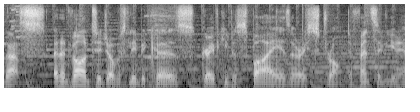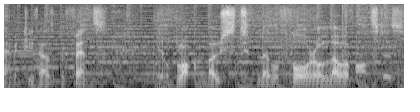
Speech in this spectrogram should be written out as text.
That's an advantage, obviously, because Gravekeeper Spy is a very strong defensive unit, having 2000 defense. It'll block most level 4 or lower monsters.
